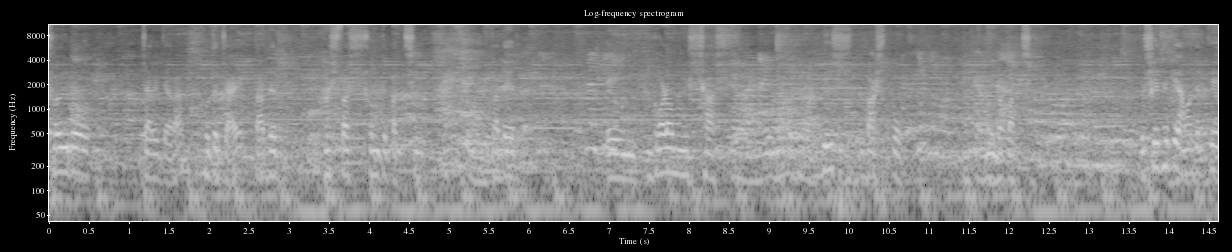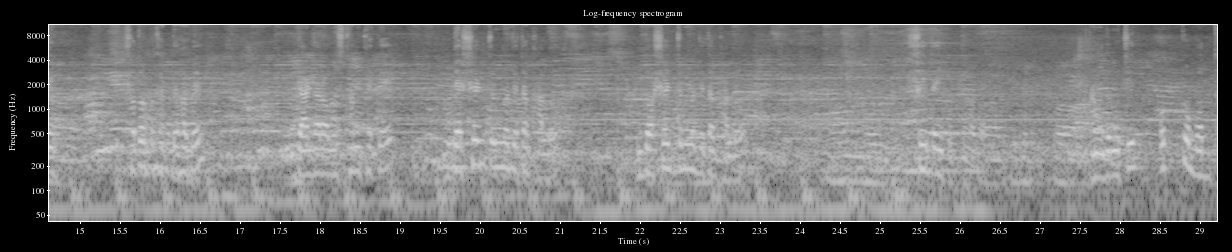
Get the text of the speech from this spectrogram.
স্বৈরচারী যারা হতে চায়, তাদের হাঁসফাঁস শুনতে পাচ্ছি। তাদের এই গরম নিঃশ্বাস, বিষ, বাষ্প আমরা পাচ্ছি। তো সে থেকে আমাদেরকে সতর্ক থাকতে হবে। যার যার অবস্থান থেকে দেশের জন্য যেটা ভালো, দশের জন্য যেটা ভালো, সেইটাই করতে হবে। আমাদের উচিত ঐক্যবদ্ধ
